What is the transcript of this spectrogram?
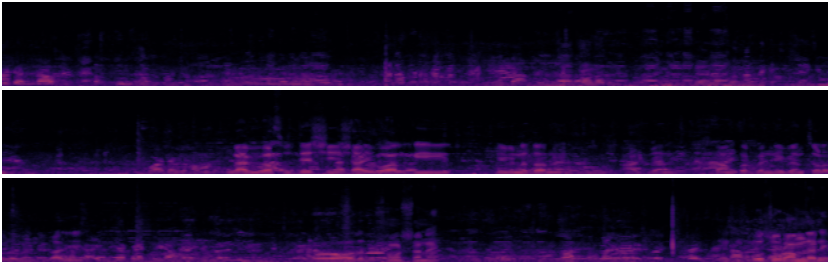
দেখেন গাভী বাছুর দেশি সাইওয়াল গির বিভিন্ন ধরনের। আসবেন দাম করবেন নেবেন চলে যাবেন। গাড়ি পাওয়া যাবে সমস্যা নাই। প্রচুর আমদানি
